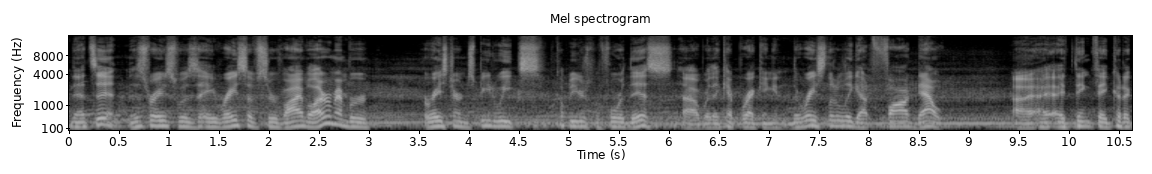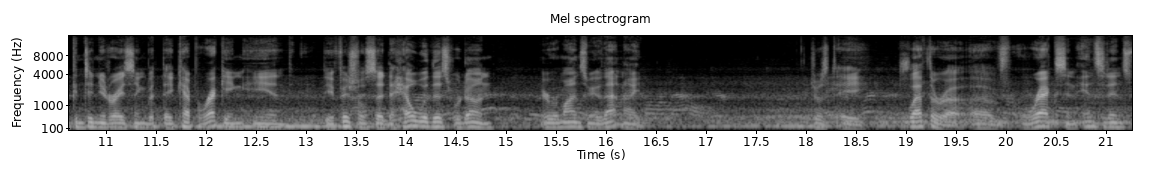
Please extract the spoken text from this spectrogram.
That's it. This race was a race of survival. I remember a race during Speed Weeks a couple years before this uh, where they kept wrecking, and the race literally got fogged out. Uh, I, I, think they could have continued racing, but they kept wrecking, and the officials said, "To hell with this, we're done." It reminds me of that night. Just a plethora of wrecks and incidents.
